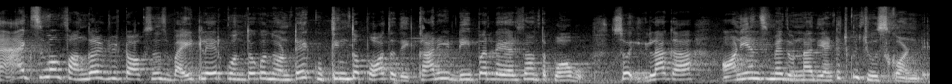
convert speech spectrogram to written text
మ్యాక్సిమం ఫంగల్ టాక్సిన్స్ బయట లేయర్ కొంత కొంత ఉంటే కుకింగ్తో పోతుంది. కానీ డీపర్ లేయర్స్ అంత పోవు. సో ఇలాగా ఆనియన్స్ మీద ఉన్నది అంటే కొంచెం చూసుకోండి.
